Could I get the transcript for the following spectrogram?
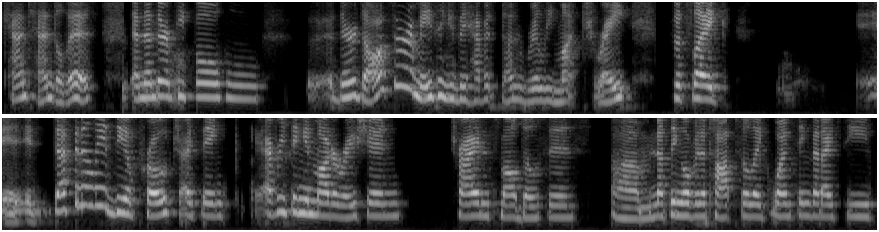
can't handle this." And then there are people who uh, their dogs are amazing and they haven't done really much, right? So it's like it, it definitely the approach. I think everything in moderation, try it in small doses, um, nothing over the top. So, like one thing that I see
